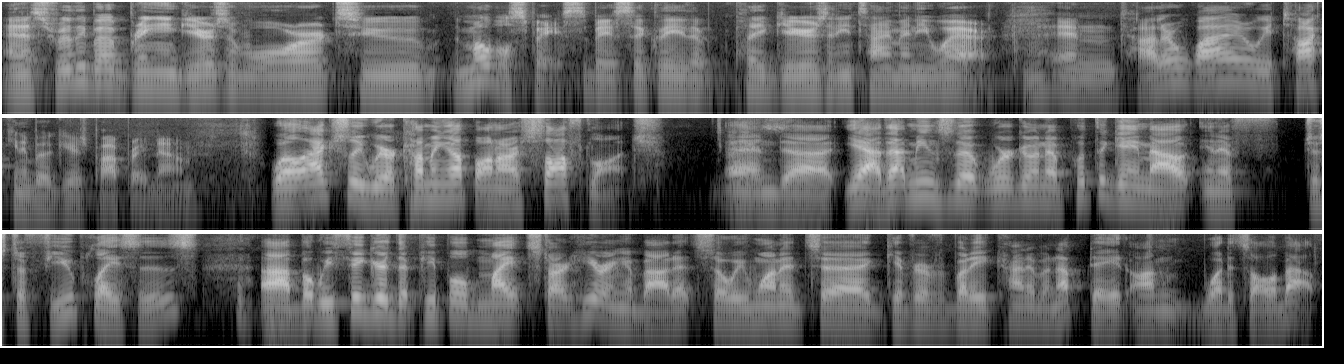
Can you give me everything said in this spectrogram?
And it's really about bringing Gears of War to the mobile space, basically to play Gears anytime, anywhere. Mm-hmm. And Tyler, why are we talking about Gears Pop right now? Well, actually, we're coming up on our soft launch. Nice. And uh, yeah, that means that we're going to put the game out in a just a few places, uh, but we figured that people might start hearing about it, so we wanted to give everybody kind of an update on what it's all about.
